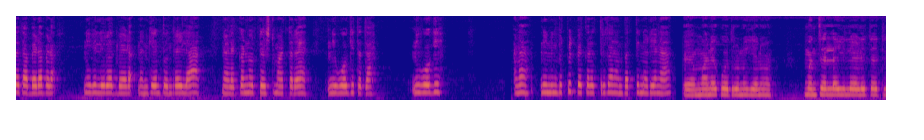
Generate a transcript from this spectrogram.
ತಾತ ಬೇಡ ಬೇಡ. ನೀವು ಇಲ್ಲಿರೋದು ಬೇಡ ನನಗೇನು ತೊಂದರೆ ಇಲ್ಲ. ನಾಳೆ ಕಣ್ಣು ಟೆಸ್ಟ್ ಮಾಡ್ತಾರೆ. ನೀವು ಹೋಗಿ ತಾತ. ನೀವು ಹೋಗಿ. ಅಣ್ಣ ನೀನು ಬಿಟ್ಬಿಟ್ಟು ಬೇಕಾದ್ರೆ ತಿರ್ಗಾ ನಾನು ಬರ್ತೀನಿ ನಡಿಯೋಣ ಮನೆಗೆ ಹೋದ್ರೂ ಏನು ಮುಂಚೆಲ್ಲ ಇಲ್ಲೇ ಎಳಿತಾ ಇತ್ತು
